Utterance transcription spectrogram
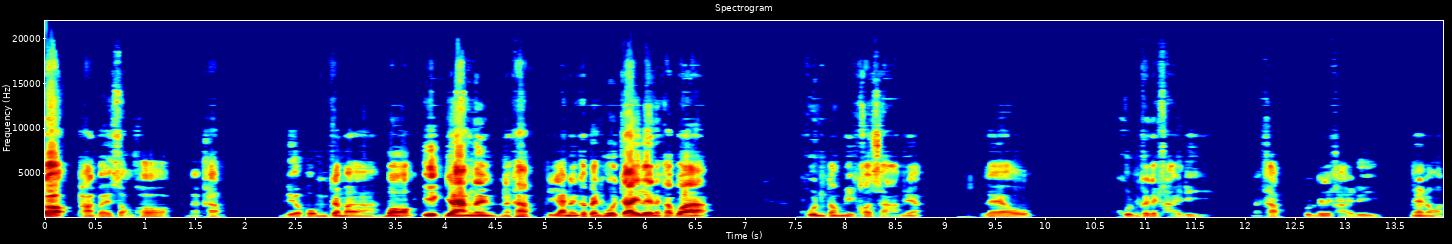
ก็ผ่านไปสองข้อนะครับ เดี๋ยวผมจะมาบอกอีกอย่างหนึ่งนะครับ อีกอย่างหนึ่งก็เป็นหัวใจเลยนะครับว่า คุณต้องมีข้อสามเนี่ย แล้วคุณก็จะขายดีนะครับ คุณก็จะขายดีแน่นอน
